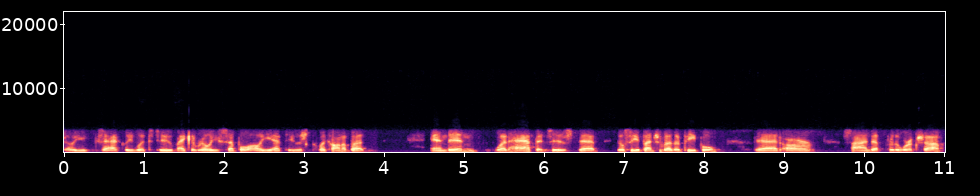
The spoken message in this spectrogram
show you exactly what to do, make it really simple. All you have to do is click on a button. And then what happens is that you'll see a bunch of other people that are signed up for the workshop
